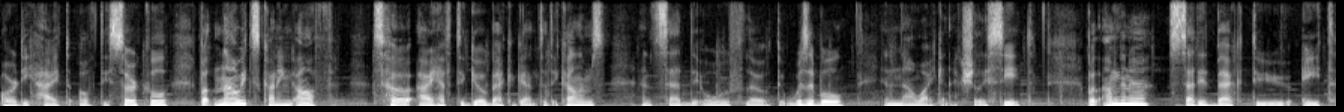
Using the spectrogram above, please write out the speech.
or the height of the circle, but now it's cutting off. So I have to go back again to the columns and set the overflow to visible and now I can actually see it. But I'm gonna set it back to 8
